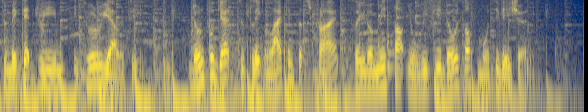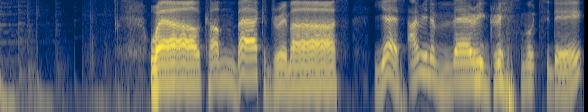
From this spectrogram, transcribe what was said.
to make that dream into a reality. Don't forget to click like and subscribe so you don't miss out your weekly dose of motivation. Welcome back, dreamers. Yes, I'm in a very great mood today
